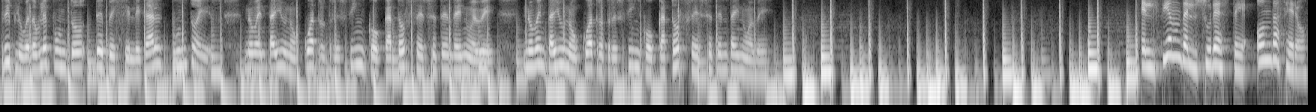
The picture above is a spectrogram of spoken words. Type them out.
www.dpglegal.es 91 435 1479 91 435 1479 El 100 del sureste, Onda Cero.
